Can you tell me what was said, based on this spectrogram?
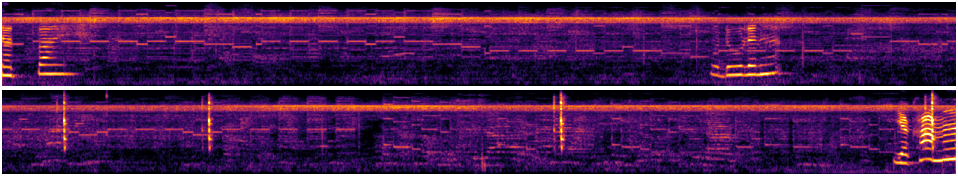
จัดไป มาดูเลยนะฮะอย่าข้ามนะ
